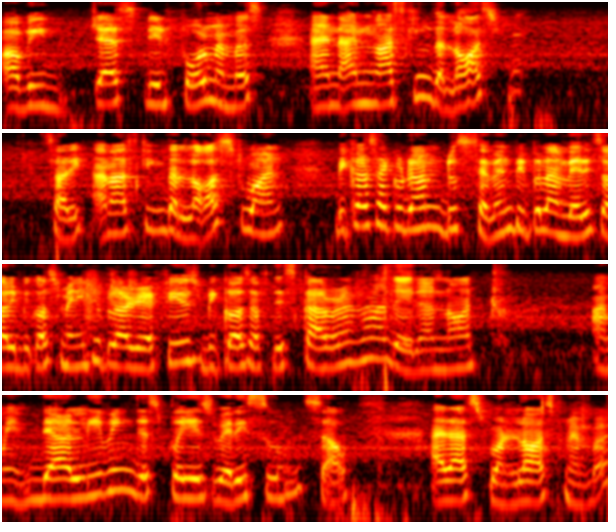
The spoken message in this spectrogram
uh, we just did four members and i'm asking the last sorry i'm asking the last one because i couldn't do seven people i'm very sorry because many people are refused because of this corona they are not i mean they are leaving this place very soon so i'll ask one last member.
